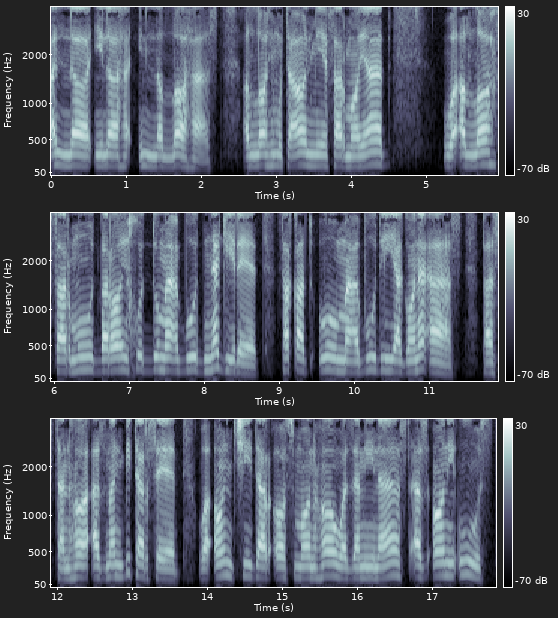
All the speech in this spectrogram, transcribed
الله اله الا الله است الله متعال می فرماید و الله فرمود برای خود دو معبود نگیرید فقط او معبود یگانه است پس تنها از من بترسید و آنچی در آسمان ها و زمین است از آنی اوست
